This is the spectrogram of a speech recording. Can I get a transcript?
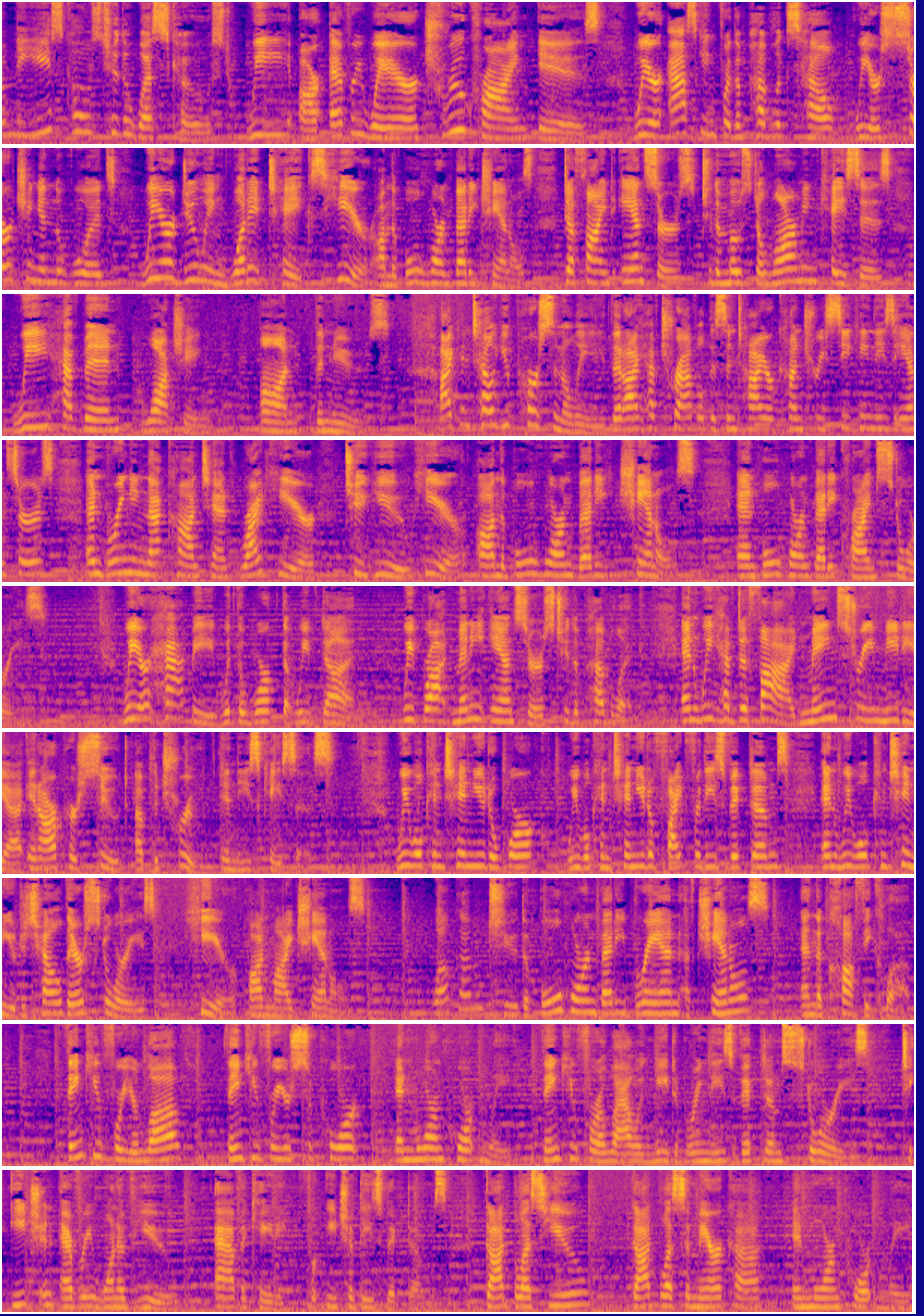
From the East Coast to the West Coast, we are everywhere true crime is. We are asking for the public's help. We are searching in the woods. We are doing what it takes here on the Bullhorn Betty channels to find answers to the most alarming cases we have been watching on the news. I can tell you personally that I have traveled this entire country seeking these answers and bringing that content right here to you here on the Bullhorn Betty channels and Bullhorn Betty crime stories. We are happy with the work that we've done. We brought many answers to the public and we have defied mainstream media in our pursuit of the truth in these cases. We will continue to work we will continue to fight for these victims and we will continue to tell their stories here on my channels. Welcome to the Bullhorn Betty brand of channels and the Coffee Club. Thank you for your love, thank you for your support, and more importantly, thank you for allowing me to bring these victims' stories to each and every one of you advocating for each of these victims. God bless you, God bless America, and more importantly,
